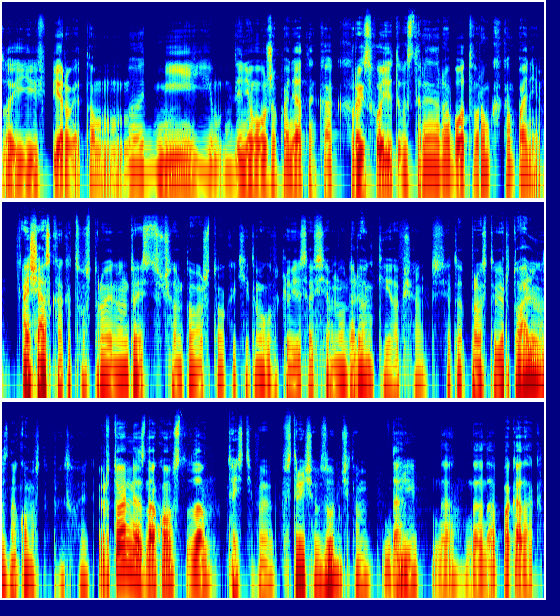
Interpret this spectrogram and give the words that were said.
и в первые там дни для него уже понятно, как происходит выстроенная работа в рамках рамках компании. А сейчас как это устроено? Ну, то есть с учетом того, что какие-то могут быть люди совсем на удаленке и вообще. То есть это просто виртуальное знакомство происходит? Виртуальное знакомство, да. То есть типа встреча в Zoom там? Да, и... да, да, да. Пока так.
